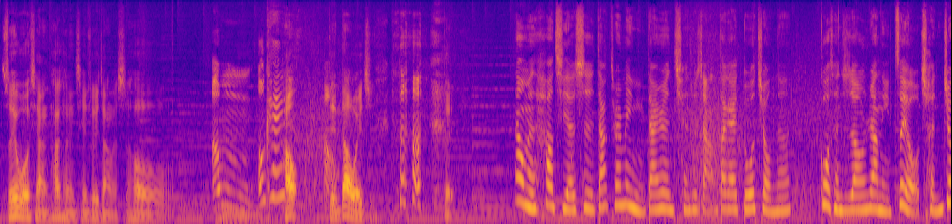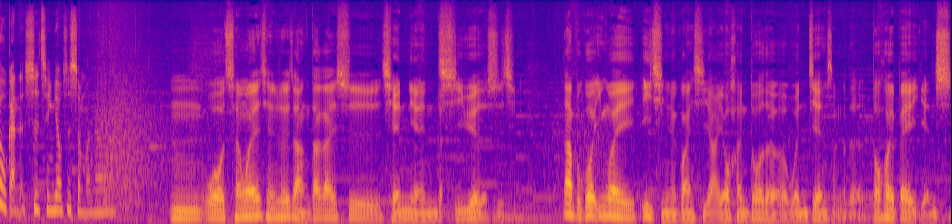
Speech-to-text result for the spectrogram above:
所以我想他可能潜水长的时候，嗯，OK，好，点到为止。对。那我们好奇的是，Dr. Ming，你担任潜水长大概多久呢？过程之中，让你最有成就感的事情又是什么呢？嗯，我成为潜水长大概是前年七月的事情。那不过因为疫情的关系啊，有很多的文件什么的都会被延迟，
